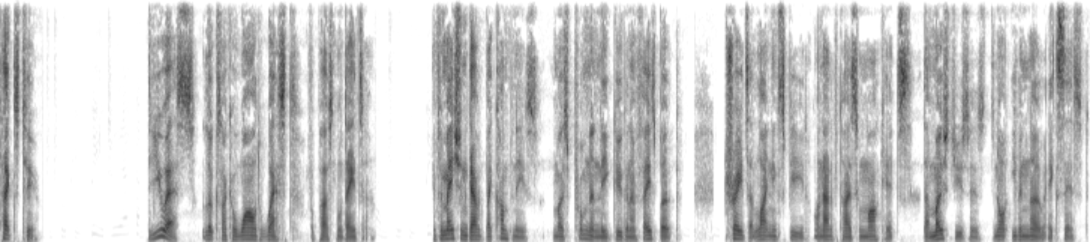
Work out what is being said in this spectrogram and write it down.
Text 2. The US looks like a wild west for personal data. Information gathered by companies, most prominently Google and Facebook, trades at lightning speed on advertising markets that most users do not even know exist.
